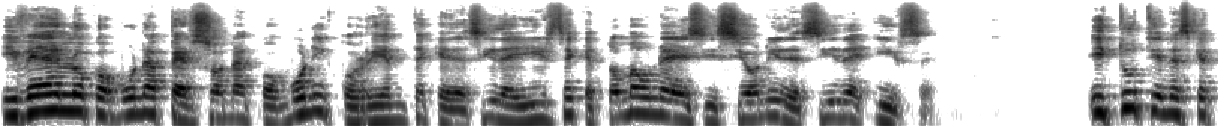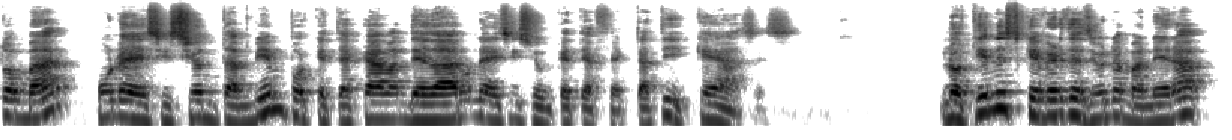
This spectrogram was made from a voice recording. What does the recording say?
y véanlo como una persona común y corriente que decide irse, que toma una decisión y decide irse. Y tú tienes que tomar una decisión también porque te acaban de dar una decisión que te afecta a ti. ¿Qué haces? Lo tienes que ver desde una manera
